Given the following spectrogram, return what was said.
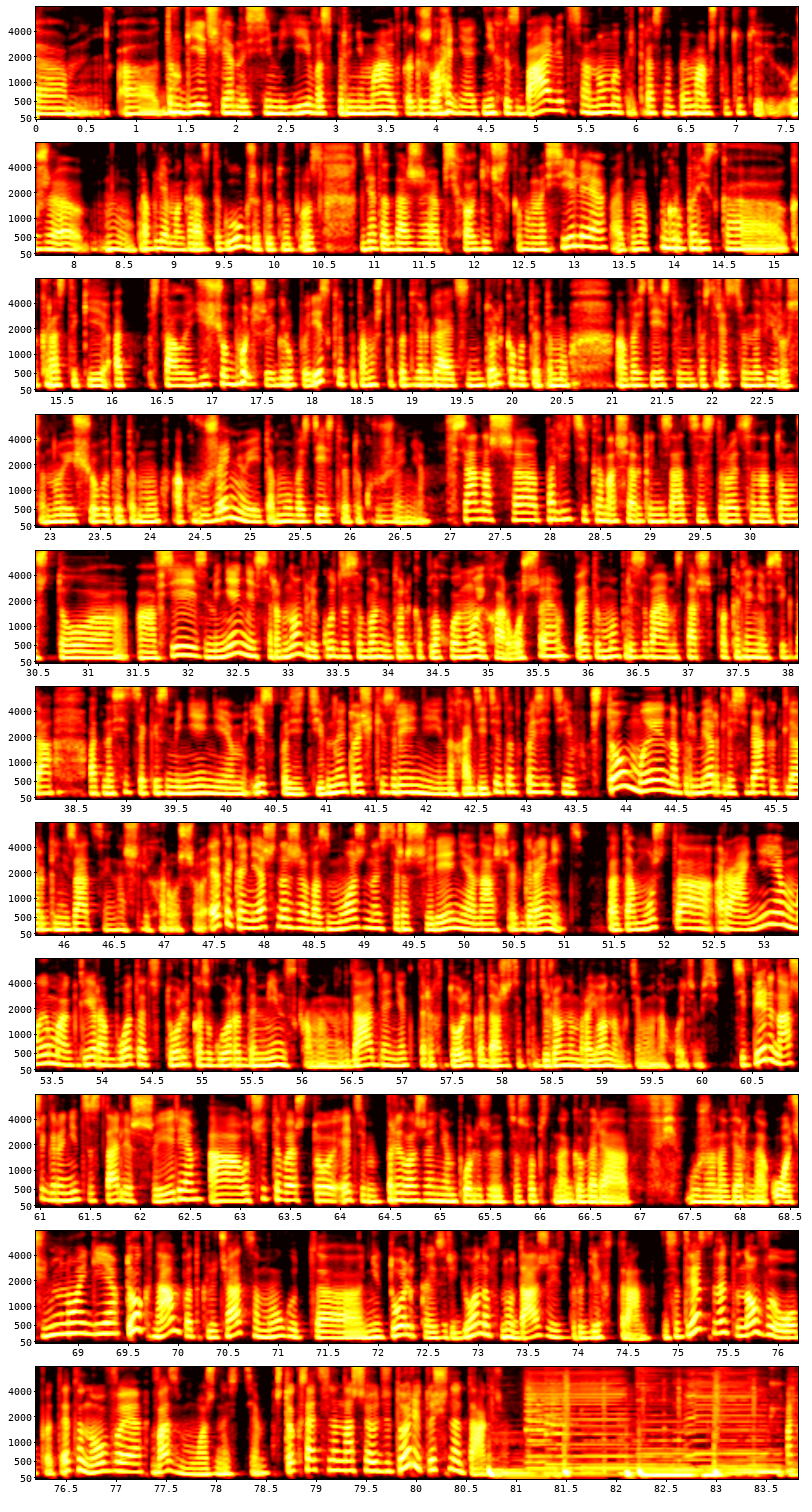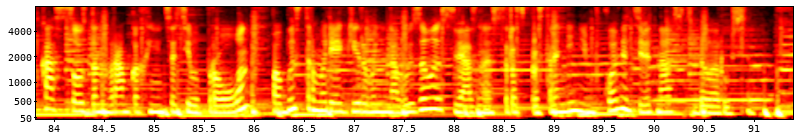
другие члены семьи воспринимают как желание от них избавиться. Но мы прекрасно понимаем, что тут уже ну, проблема гораздо глубже. Тут вопрос где-то даже психологического насилия. Поэтому группа риска как раз-таки стала еще большей группой риска, потому что подвергается не только вот этому а, воздействию непосредственно вируса, но еще вот этому окружению и тому воздействию от окружения. Вся наша политика нашей организации строится на том, что а, все изменения все равно влекут за собой не только плохое, но и хорошее. Поэтому мы призываем и старшее поколение всегда относиться к изменениям и с позитивной точки зрения, и находить этот позитив. Что мы, например, для себя, как для организации коммуникации нашли хорошего? Это, конечно же, возможность расширения наших границ потому что ранее мы могли работать только с городом Минском, иногда для некоторых только даже с определенным районом, где мы находимся. Теперь наши границы стали шире, а учитывая, что этим приложением пользуются, собственно говоря, уже, наверное, очень многие, то к нам подключаться могут э, не только из регионов, но даже из других стран. соответственно, это новый опыт, это новые возможности. Что касательно нашей аудитории, точно так же. Подкаст создан в рамках инициативы ПРООН по быстрому реагированию на вызовы, связанные с распространением COVID-19 в Беларуси.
